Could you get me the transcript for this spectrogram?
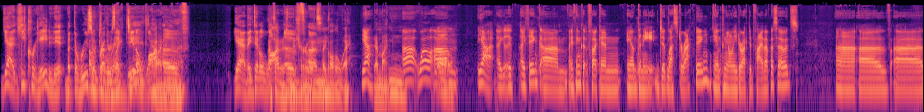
yeah, he created it, but the Russo Oh, brothers like directed did a it? lot Oh, I didn't know of yeah, they did a lot thought it was of Mitch Hurwitz, um, like all the way. Yeah. Never mind. Uh, well, um, yeah, I, I think um, I think that fucking Anthony did less directing. Anthony only directed five episodes uh, of uh,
